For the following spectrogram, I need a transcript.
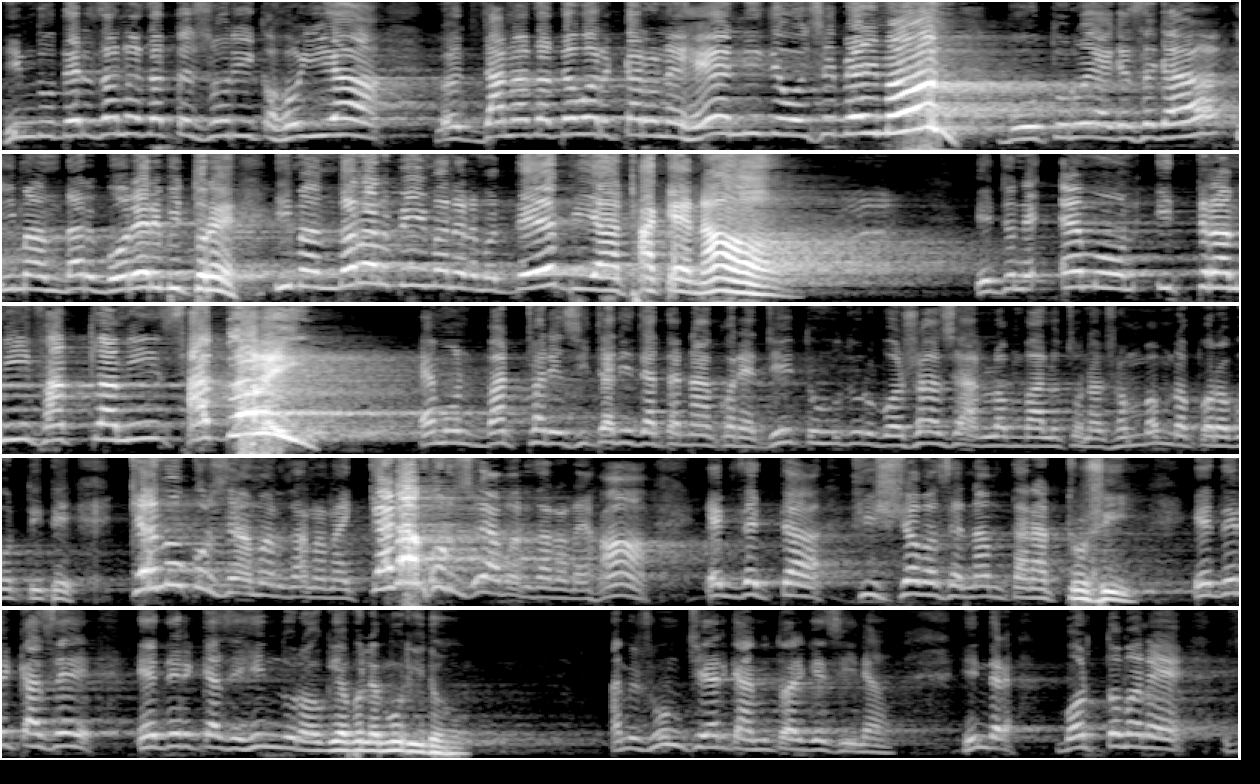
হিন্দুদের জানাজাতে শরিক হইয়া জানাজা দেওয়ার কারণে হে নিজে হইছে বেঈমান। বউ তো রয়ে গেছে গা ইমানদার গোরের ভিতরে। ইমানদার আর বেঈমানের মধ্যে বিয়া থাকে না। এই জন্য এমন ইত্রামি, ফাতলামি সাগলামি এমন বাটফারে সিটারি যাতে না করে, যেহেতু হুজুর বসা আছে আর লম্বা আলোচনা সম্ভব না পরবর্তীতে, কেন করছে আমার জানা নাই? কেডা করছে আমার জানা নাই? হ্যাঁ একজাক্টটা ফিসাব আছে, নাম তারা টুসি। এদের কাছে এদের কাছে হিন্দুরাও গিয়ে বলে মুড়িদ আমি শুনছি আর কি, আমি তো আর গেছি না। হিন্দার, বর্তমানে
